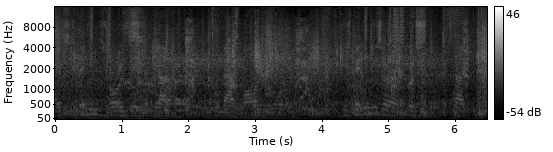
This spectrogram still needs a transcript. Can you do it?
He's baiting these rolls. Yeah. That long sword. He's baiting these uh, first attack.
